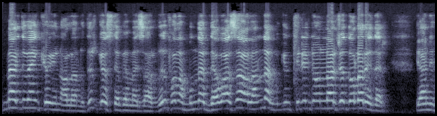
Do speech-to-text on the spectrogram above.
Merdiven Köy'ün alanıdır. Göztepe Mezarlığı falan bunlar devasa alanlar. Bugün trilyonlarca dolar eder. Yani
